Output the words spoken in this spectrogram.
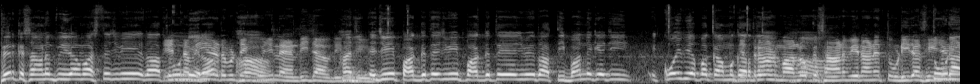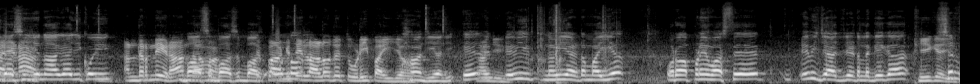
ਫਿਰ ਕਿਸਾਨ ਵੀਰਾਂ ਵਾਸਤੇ ਜਿਵੇਂ ਰਾਤ ਇਹ ਨੂੰ ਨਵੀਂ ਹਨੇਰਾ ਆਈਟਮ ਟਿੰਕੂ ਜੀ ਲੈਣ ਦੀ ਜਾਪਦੀ ਹਾਂਜੀ ਇਹ ਜਿਵੇਂ ਪੱਗ ਤੇ ਜਿਵੇਂ ਪੱਗ ਤੇ ਜਿਵੇਂ ਰਾਤੀ ਬੰਨ ਕੇ ਜੀ ਇਹ ਕੋਈ ਵੀ ਆਪਾਂ ਕੰਮ ਕਰਦੇ ਤਰ੍ਹਾਂ ਮੰਨ ਲਓ ਕਿਸਾਨ ਵੀਰਾਂ ਨੇ ਤੂੜੀ ਦਾ ਸੀਜ਼ਨ ਤੂੜੀ ਆ ਦਾ ਜਾਣਾ ਸੀਜ਼ਨ ਆ ਗਿਆ ਜੀ ਕੋਈ ਅੰਦਰ ਹਨੇਰਾ ਹੁੰਦਾ ਬਸ, ਵਾ ਬਸ, ਬਸ। ਤੇ ਪੱਗ ਤੇ ਲਾ ਲਓ ਤੇ ਤੂੜੀ ਪਾਈ ਜਾਓ। ਹਾਂਜੀ ਹਾਂਜੀ। ਇਹ। ਇਹ ਵੀ ਨਵੀਂ ਆਈਟਮ ਆਈ ਆ। ਔਰ ਆਪਣੇ ਵਾਸਤੇ ਇਹ ਵੀ ਜਾਇਜ਼ ਰੇਟ ਲੱਗੇਗਾ ਠੀਕ ਹੈ ਜੀ। ਸਿਰਫ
